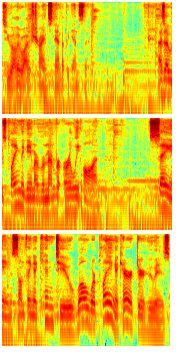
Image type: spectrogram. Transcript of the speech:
to otherwise try and stand up against it. As I was playing the game, I remember early on saying something akin to, well, we're playing a character who is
